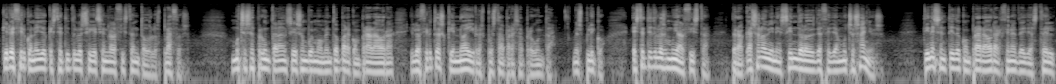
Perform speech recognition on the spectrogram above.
Quiero decir con ello que este título sigue siendo alcista en todos los plazos. Muchos se preguntarán si es un buen momento para comprar ahora, y lo cierto es que no hay respuesta para esa pregunta. Me explico. Este título es muy alcista, pero ¿acaso no viene siéndolo desde hace ya muchos años? ¿Tiene sentido comprar ahora acciones de Yastel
